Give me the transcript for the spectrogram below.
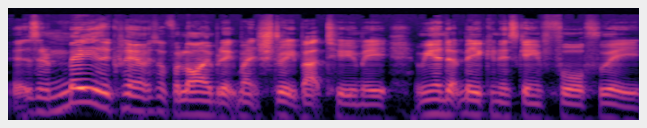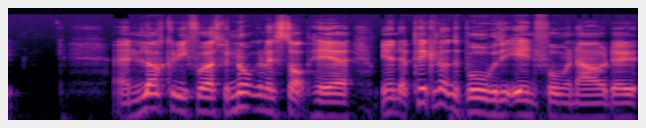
it's an amazing clearance off the line, but it went straight back to me, and we end up making this game 4-3. And luckily for us, we're not going to stop here. We end up picking up the ball with the inform Ronaldo.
